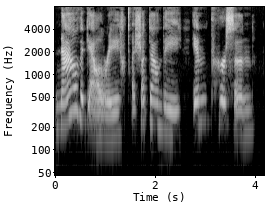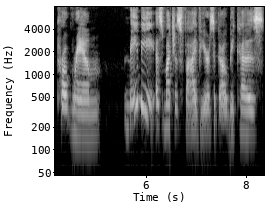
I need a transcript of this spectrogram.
now the gallery, I shut down the in person program maybe as much as five years ago because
